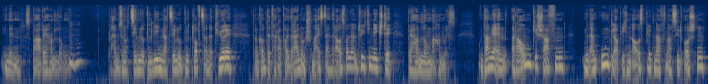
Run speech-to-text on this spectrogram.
in den Spa-Behandlungen. Mhm. Bleiben Sie noch zehn Minuten liegen, nach zehn Minuten klopft es an der Türe, dann kommt der Therapeut rein und schmeißt einen raus, weil er natürlich die nächste Behandlung machen muss. Und da haben wir einen Raum geschaffen mit einem unglaublichen Ausblick nach, nach Südosten,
